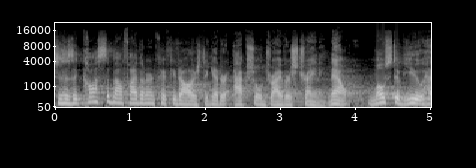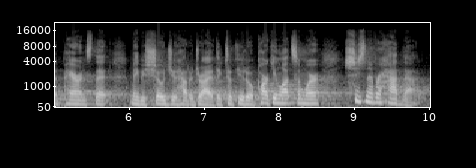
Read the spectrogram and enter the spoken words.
She says it costs about $550 to get her actual driver's training. Now, most of you had parents that maybe showed you how to drive. They took you to a parking lot somewhere. She's never had that.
